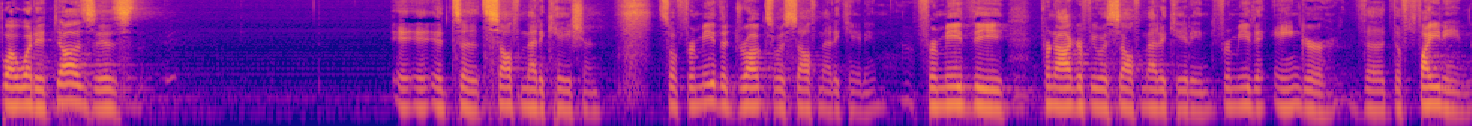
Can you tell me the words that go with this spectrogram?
but what it does is it, it's a self medication. So for me, the drugs was self medicating. For me, the pornography was self medicating. For me, the anger, the, the fighting,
